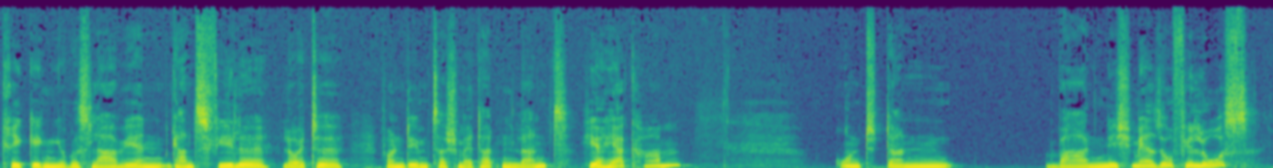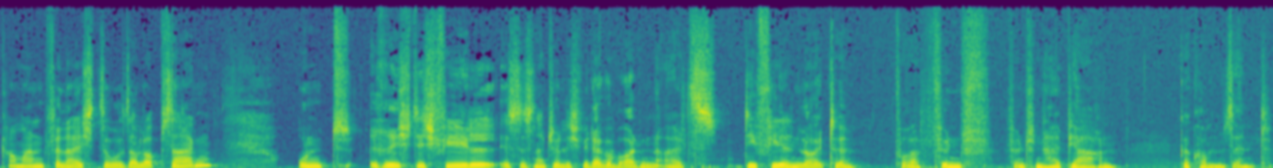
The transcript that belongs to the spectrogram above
Krieg gegen Jugoslawien ganz viele Leute von dem zerschmetterten Land hierher kamen. Und dann war nicht mehr so viel los, kann man vielleicht so salopp sagen. Und richtig viel ist es natürlich wieder geworden, als die vielen Leute vor fünf, fünfeinhalb Jahren gekommen sind.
